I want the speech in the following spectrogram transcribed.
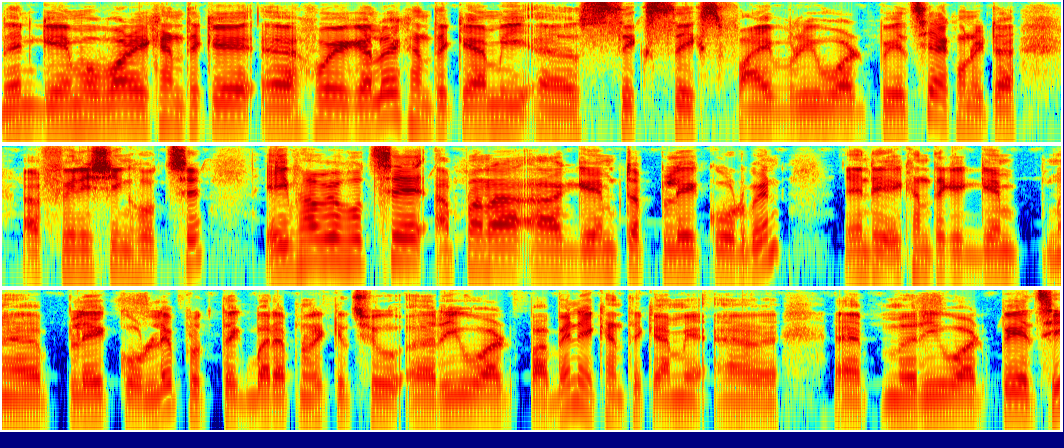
দেন গেম ওভার এখান থেকে হয়ে গেল। এখান থেকে আমি সিক্স সিক্স ফাইভ রিওয়ার্ড পেয়েছি। এখন এটা ফিনিশিং হচ্ছে। এইভাবে হচ্ছে আপনারা গেমটা প্লে করবেন। এখান থেকে গেম প্লে করলে প্রত্যেকবার আপনারা কিছু রিওয়ার্ড পাবেন। এখান থেকে আমি রিওয়ার্ড পেয়েছি।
